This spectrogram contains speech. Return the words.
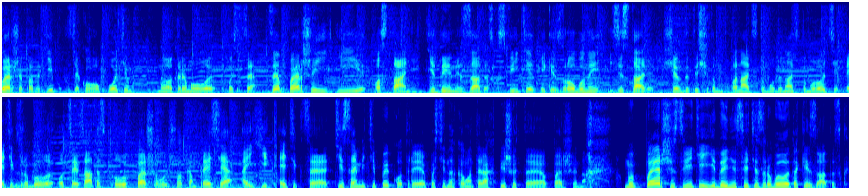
перший прототип, з якого потім ми отримували ось це. Це перший і останній єдиний затиск в світі, який зроблений зі сталі. Ще в 2012-2011 році Етік зробили оцей затиск, коли вперше вийшла компресія iHick. Етік – це ті самі типи, котрі постійно в коментарях пишуть е, перший на. Ми перші в світі, єдині в світі зробили такий затиск.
